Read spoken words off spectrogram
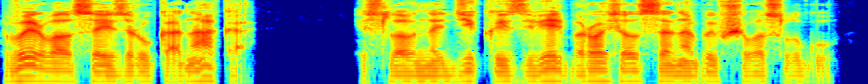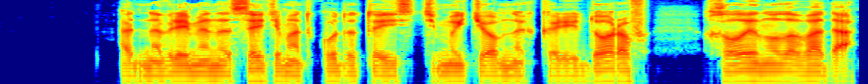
вырвался из рук Анака и, словно дикий зверь, бросился на бывшего слугу. Одновременно с этим откуда-то из тьмы темных коридоров хлынула вода.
